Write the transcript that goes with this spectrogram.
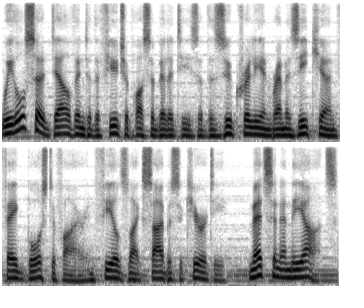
We also delve into the future possibilities of the Zukrillian Remazekeon Feigborstifier in fields like cybersecurity, medicine and the arts.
